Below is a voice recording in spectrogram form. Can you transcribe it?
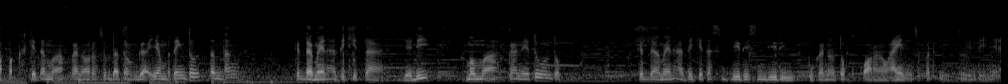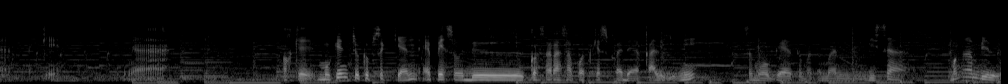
apakah kita maafkan orang tersebut atau enggak. Yang penting itu tentang kedamaian hati kita. Jadi memaafkan itu untuk kedamaian hati kita sendiri sendiri bukan untuk orang lain seperti itu intinya. Oke. Nah oke mungkin cukup sekian episode kosa rasa podcast pada kali ini. Semoga teman-teman bisa mengambil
